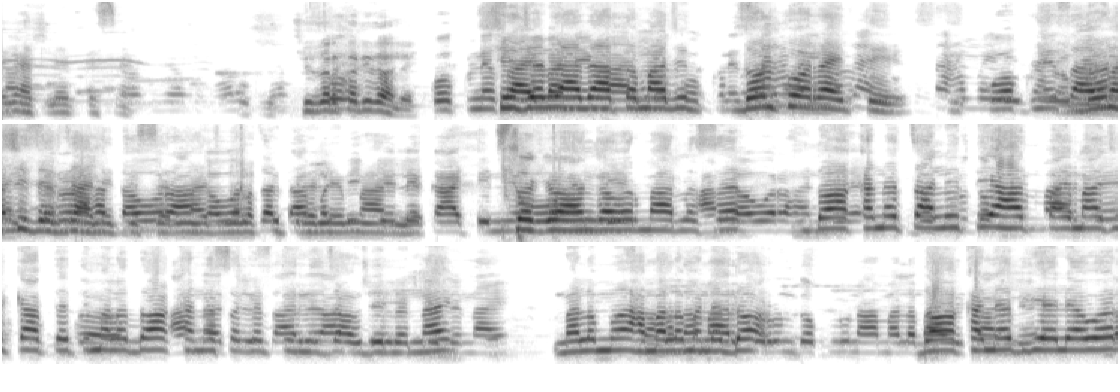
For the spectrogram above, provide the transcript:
घातले ते सर. सीझर कधी झाले शिजर दादा आता माझे दोन पोर आहेत ते. दोन शिजर झाले ते सर माझे मला कुत्र्याले मारले. सगळं अंगावर मारलं सर. दवाखान्यात चालू ते हात पाय माझे कापतात ते मला दवाखान्यात सगळं तुम्ही जाऊ दिलं नाही. मला मग आम्हाला म्हणलं दवा- दवाखान्यात गेल्यावर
